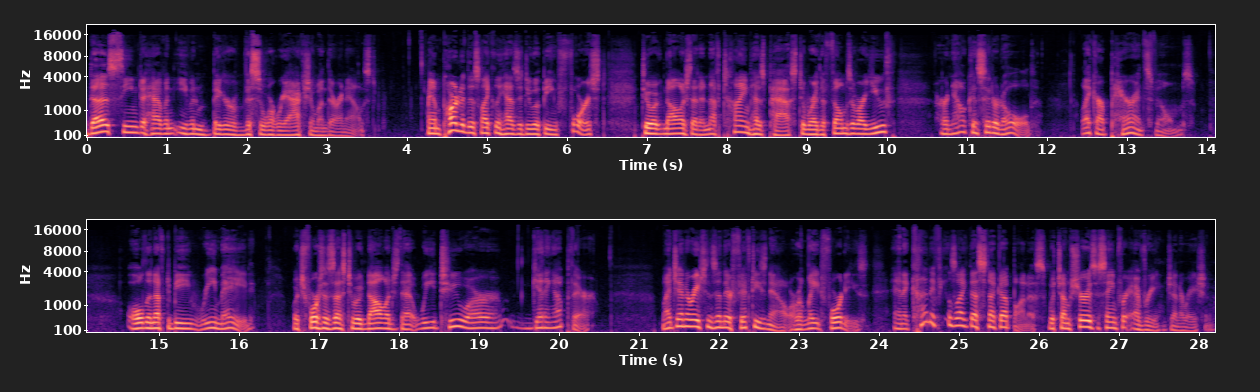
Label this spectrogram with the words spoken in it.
does seem to have an even bigger visceral reaction when they're announced. And part of this likely has to do with being forced to acknowledge that enough time has passed to where the films of our youth are now considered old, like our parents' films, old enough to be remade, which forces us to acknowledge that we too are getting up there. My generation's in their 50s now or late 40s, and it kind of feels like that snuck up on us, which I'm sure is the same for every generation.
